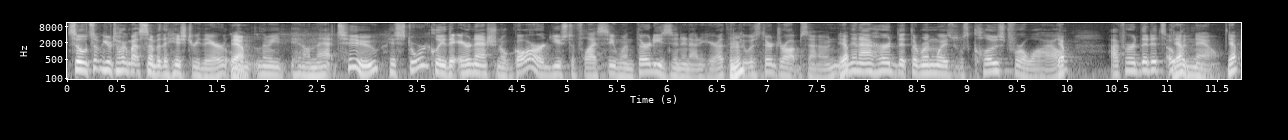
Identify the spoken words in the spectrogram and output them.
So, so you were talking about some of the history there. Yeah. Let, let me hit on that too. Historically, the Air National Guard used to fly C 130s in and out of here. I think mm-hmm. it was their drop zone. Yep. And then I heard that the runways was closed for a while. Yep. I've heard that it's open yep. now. Yep.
